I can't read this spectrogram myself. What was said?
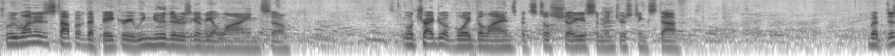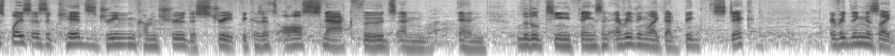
So we wanted to stop at that bakery. We knew there was gonna be a line, so we'll try to avoid the lines, but still show you some interesting stuff. But this place is a kid's dream come true. This street because it's all snack foods and and little teeny things and everything like that big stick. Everything is like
